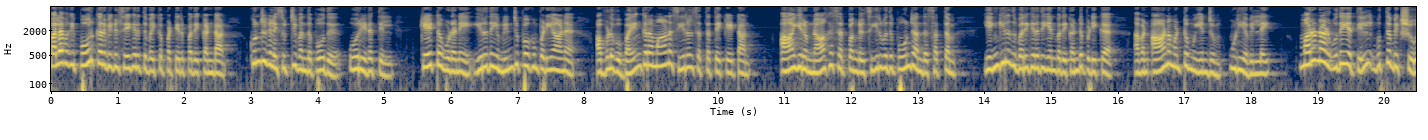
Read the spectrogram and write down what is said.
பல வகை போர்க்கருவிகள் சேகரித்து வைக்கப்பட்டிருப்பதைக் கண்டான். குன்றுகளை சுற்றி வந்தபோது ஓரிடத்தில் கேட்டவுடனே இருதயம் நின்று போகும்படியான அவ்வளவு பயங்கரமான சீரல் சத்தத்தை கேட்டான். ஆயிரம் நாக சர்ப்பங்கள் சீர்வது போன்ற அந்த சத்தம் எங்கிருந்து வருகிறது என்பதை கண்டுபிடிக்க அவன் ஆன மட்டும் முயன்றும் முடியவில்லை. மறுநாள் உதயத்தில் புத்த பிக்ஷு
